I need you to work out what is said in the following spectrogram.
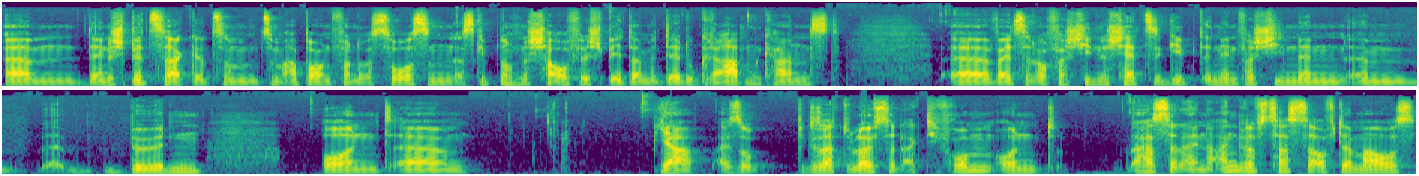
ähm, deine Spitzhacke zum, zum Abbauen von Ressourcen. Es gibt noch eine Schaufel später, mit der du graben kannst, äh, weil es halt auch verschiedene Schätze gibt in den verschiedenen ähm, Böden. Und ähm, ja, also wie gesagt, du läufst halt aktiv rum und hast halt eine Angriffstaste auf der Maus.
